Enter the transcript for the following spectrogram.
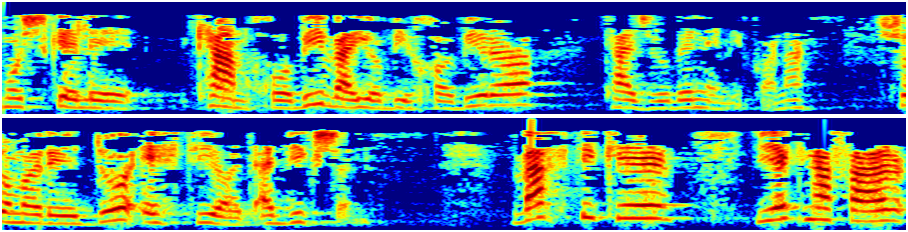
مشکل کمخوابی و یا بیخوابی را تجربه نمی کنن. شماره دو اعتیاد addiction وقتی که یک نفر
